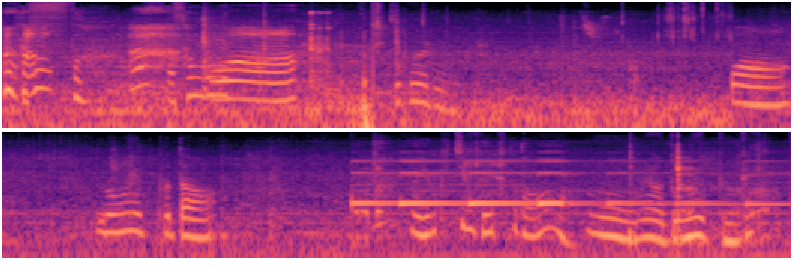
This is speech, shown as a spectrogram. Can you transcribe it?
나 성공. 우와. 찍어야 돼. 와. 너무 예쁘다. 야, 이렇게 찍으면 더 예쁘다. 어, 야 너무 예쁜데?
